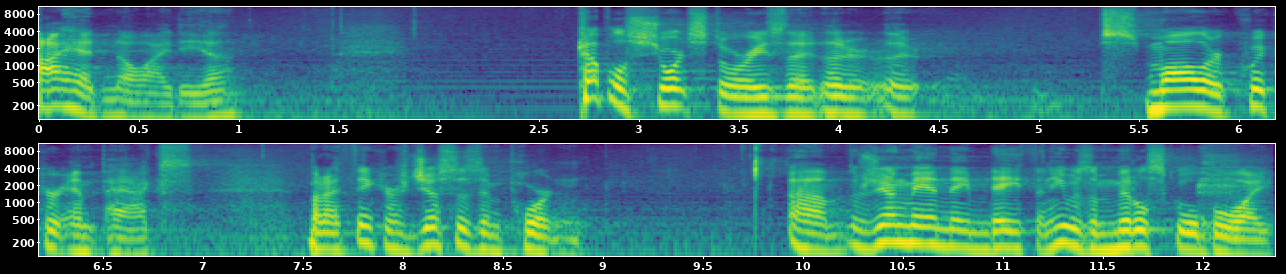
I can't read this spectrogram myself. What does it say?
I had no idea. A couple of short stories that, that, are, that are smaller, quicker impacts, but I think are just as important. Um, was a young man named Nathan. He was a middle school boy.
